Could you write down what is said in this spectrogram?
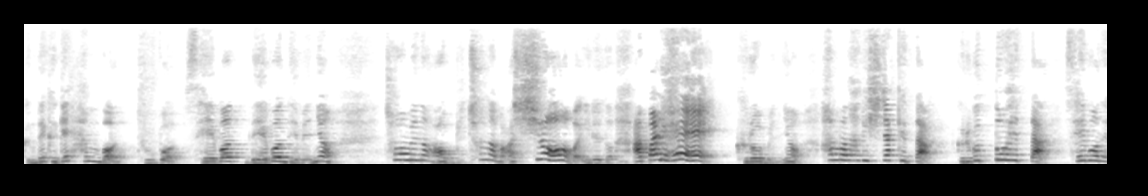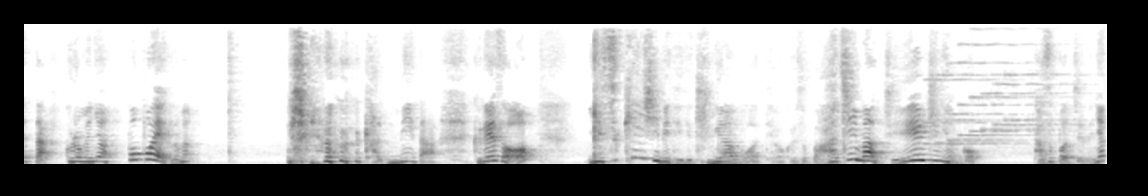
근데 그게 한 번, 두 번, 세 번, 네 번 되면요. 처음에는 아 미쳤나 봐 아, 싫어 막 이래도 아 빨리 해 그러면요 한 번 하기 시작했다 그리고 또 했다 세 번 했다 그러면요 뽀뽀해 그러면 이러고 갑니다. 그래서 이 스킨십이 되게 중요한 것 같아요. 그래서 마지막 제일 중요한 거 다섯 번째는요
